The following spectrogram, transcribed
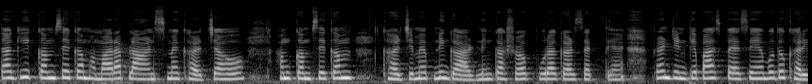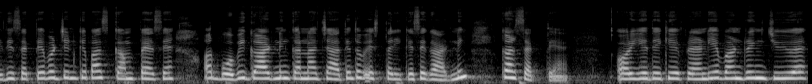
ताकि कम से कम हमारा प्लांट्स में खर्चा हो। हम कम से कम खर्चे में अपनी गार्डनिंग का शौक़ पूरा कर सकते हैं। फ्रेंड जिनके पास पैसे हैं, वो तो खरीद ही सकते हैं बट जिनके पास कम पैसे हैं और वो भी गार्डनिंग करना चाहते हैं तो इस तरीके से गार्डनिंग कर सकते हैं। और ये देखिए फ्रेंड ये वन रिंग जीव है।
